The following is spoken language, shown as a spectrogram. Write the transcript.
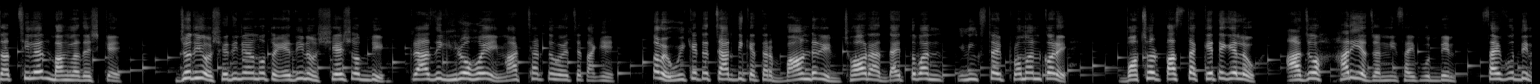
যাচ্ছিলেন বাংলাদেশকে। যদিও সেদিনের মতো এদিনও শেষ অবধি ট্রাজিক হিরো হয়েই মাঠ ছাড়তে হয়েছে তাকে। তবে উইকেটের চারদিকে তার বাউন্ডারির ঝড় আর দায়িত্ববান ইনিংসটাই প্রমাণ করে। বছর পাঁচটা কেটে গেলেও আজও হারিয়ে যাননি সাইফুদ্দিন। সাইফুদ্দিন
